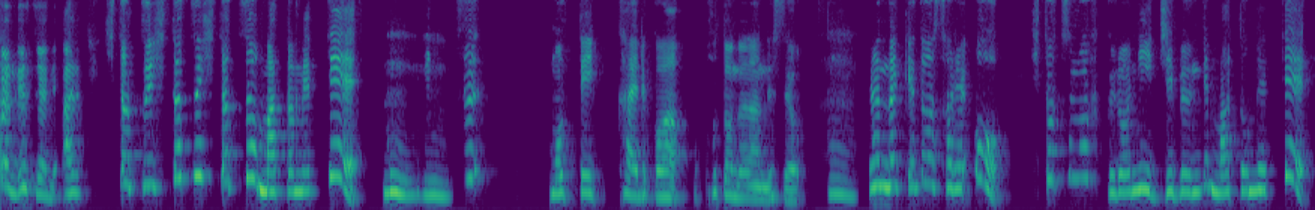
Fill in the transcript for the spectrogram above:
たんですよね。あの一つ一つ一つをまとめてうんうん持って帰る子はほとんどなんですよ。うん。なんだけどそれを一つの袋に自分でまとめて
